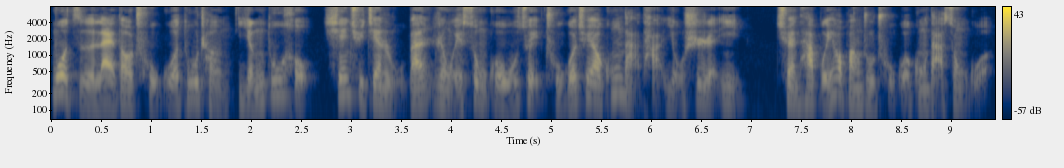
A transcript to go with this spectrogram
墨子来到楚国都城营都后，先去见鲁班，认为宋国无罪，楚国却要攻打他，有失仁义，劝他不要帮助楚国攻打宋国。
